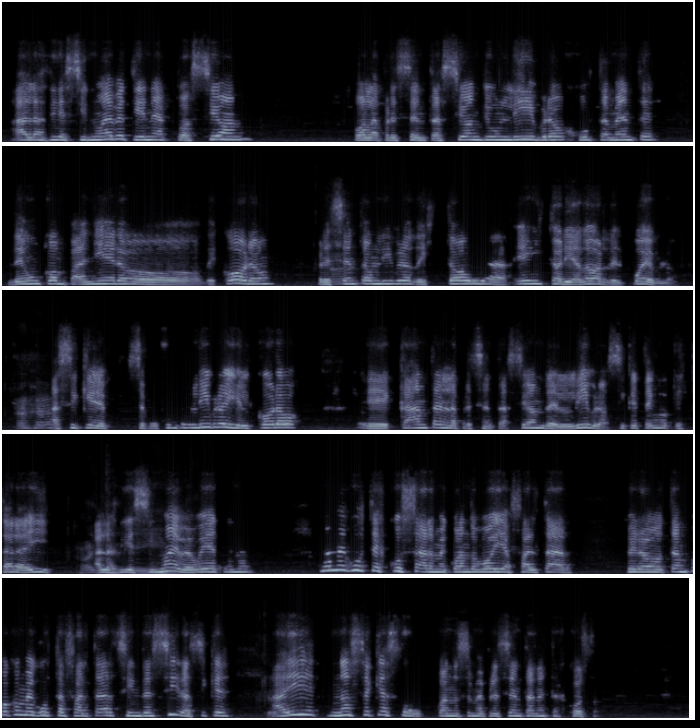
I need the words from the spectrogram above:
a las 19 tiene actuación por la presentación de un libro justamente de un compañero de coro, presenta ah. un libro de historia, es historiador del pueblo. Así que se presenta un libro y el coro eh, canta en la presentación del libro, así que tengo que estar ahí a las 19. Voy a tener. No me gusta excusarme cuando voy a faltar, pero tampoco me gusta faltar sin decir, así que ahí no sé qué hacer cuando se me presentan estas cosas.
